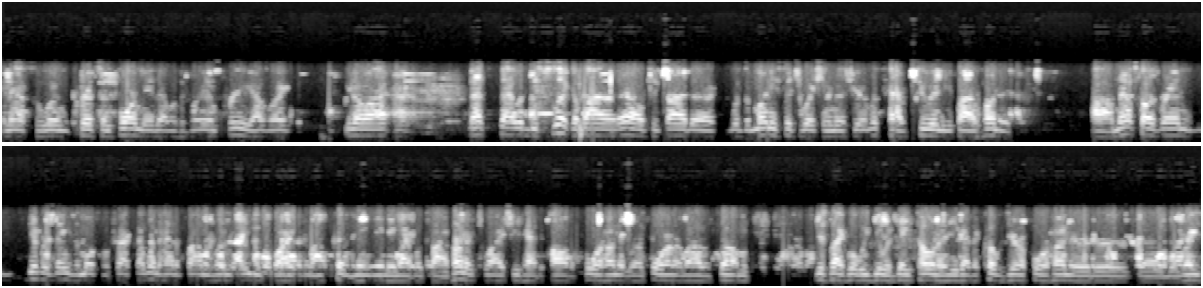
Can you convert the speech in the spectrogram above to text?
and that's when Chris informed me that was a Grand Prix. I was like, you know, I, I that that would be slick of IRL to try to with the money situation this year. Let's have two Indy 500. Uh, NASCAR's ran different things in multiple tracks. I wouldn't have had a problem running Indy twice, and couldn't bring Indianapolis 500 twice. You'd had to call the 400, run 400 miles or something, just like what we do with Daytona. And you got the Coke Zero 400 or uh, the race,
